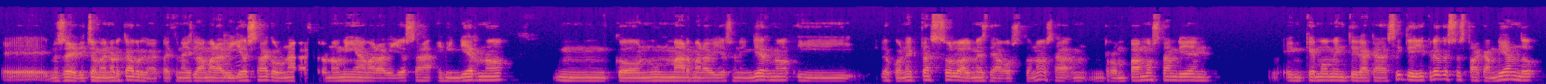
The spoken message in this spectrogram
eh, no sé, he dicho Menorca porque me parece una isla maravillosa, con una gastronomía maravillosa en invierno, mm, con un mar maravilloso en invierno y lo conectas solo al mes de agosto, ¿no? O sea, rompamos también en qué momento ir a cada sitio. Y creo que eso está cambiando.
